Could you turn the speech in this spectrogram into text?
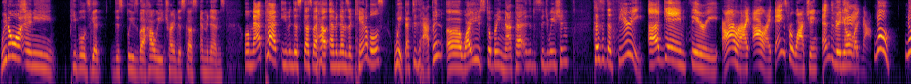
we don't want any people to get displeased about how we try to discuss M&Ms. Well, MatPat even discussed about how M&Ms are cannibals. Wait, that did happen? Uh, why are you still bringing MatPat into the situation? Because it's a theory. A game theory. Alright, alright. Thanks for watching. End the video right now. No, no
